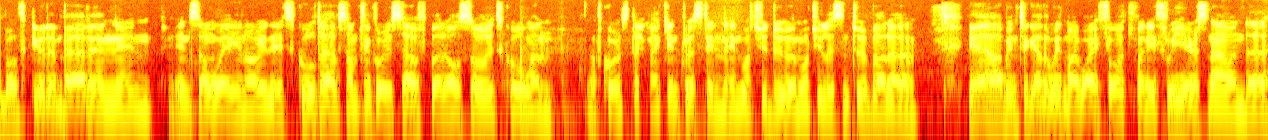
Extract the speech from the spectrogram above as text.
both good and bad in, in in some way. You know, it's cool to have something for yourself, but also it's cool when, of course, they make interest in, in what you do and what you listen to. But uh, yeah, I've been together with my wife for 23 years now, and uh,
